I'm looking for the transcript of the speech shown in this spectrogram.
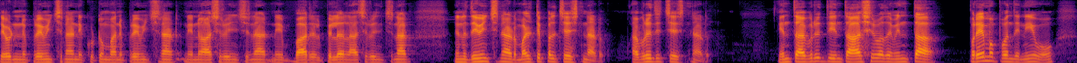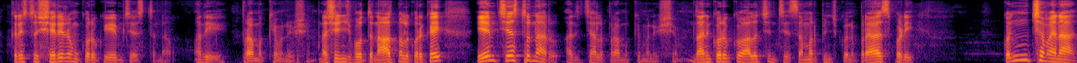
దేవుడు నిన్ను ప్రేమించినాడు నీ కుటుంబాన్ని ప్రేమించినాడు నిన్ను ఆశీర్వించినాడు నీ భార్య పిల్లల్ని ఆశీర్వించినాడు నిన్ను దీవించినాడు మల్టిపుల్ చేసినాడు అభివృద్ధి చేసినాడు. ఇంత అభివృద్ధి ఇంత ఆశీర్వాదం ఇంత ప్రేమ పొంది నీవు క్రీస్తు శరీరం కొరకు ఏం చేస్తున్నావు? అది ప్రాముఖ్యమైన విషయం. నశించిపోతున్న ఆత్మల కొరకై ఏం చేస్తున్నారు? అది చాలా ప్రాముఖ్యమైన విషయం. దాని కొరకు ఆలోచించి సమర్పించుకొని ప్రయాసపడి కొంచెమైనా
